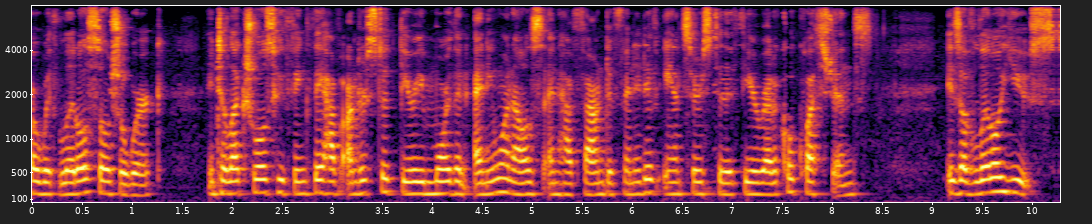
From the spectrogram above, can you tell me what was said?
or with little social work Intellectuals who think they have understood theory more than anyone else and have found definitive answers to the theoretical questions is of little use,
